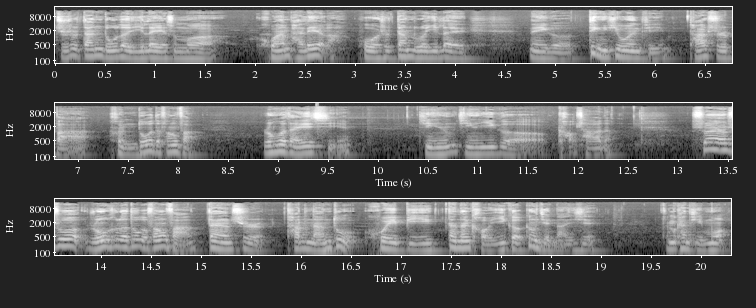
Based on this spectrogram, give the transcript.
只是单独的一类什么环排列了，或者是单独的一类那个定序问题。它是把很多的方法融合在一起，进行进行一个考察的。虽然说融合了多个方法，但是它的难度会比单单考一个更简单一些。咱们看题目，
